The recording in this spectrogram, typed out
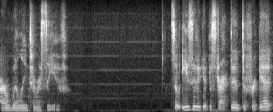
are willing to receive. So easy to get distracted, to forget,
